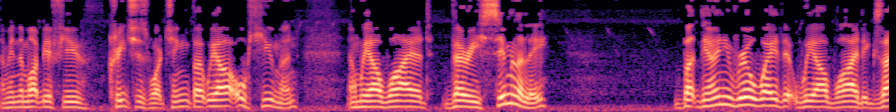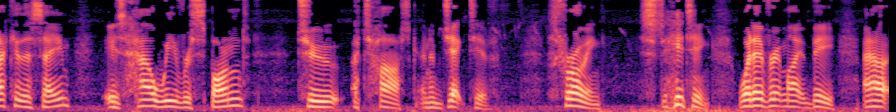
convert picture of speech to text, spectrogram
I mean, there might be a few creatures watching, but we are all human and we are wired very similarly. But the only real way that we are wired exactly the same is how we respond to a task, an objective, throwing, hitting, whatever it might be. Our,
